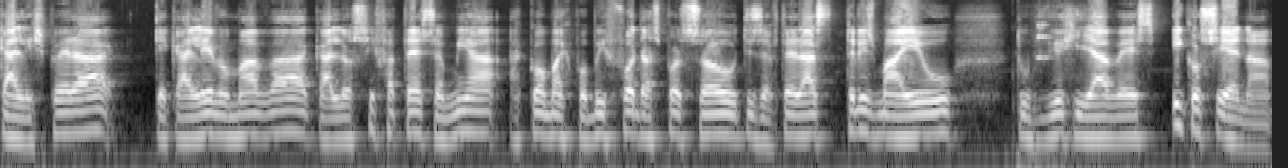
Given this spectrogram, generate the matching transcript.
Καλησπέρα και καλή εβδομάδα. Καλώς ήρθατε σε μια ακόμα εκπομπή Fonda Sports Show της Δευτέρας 3 Μαου του 2021.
